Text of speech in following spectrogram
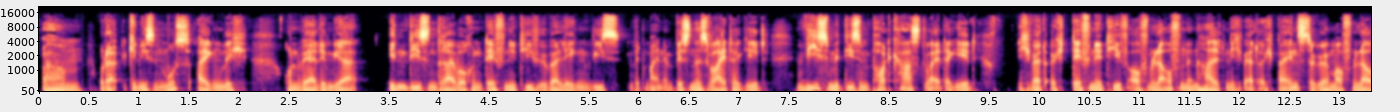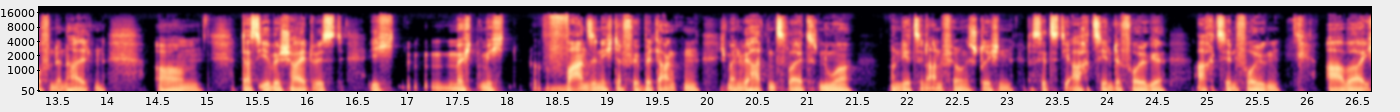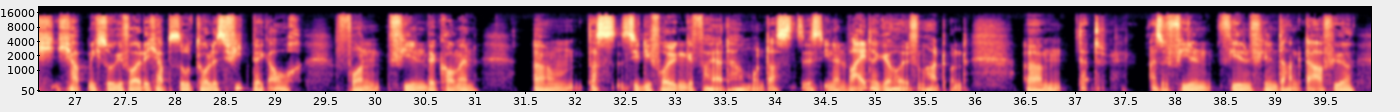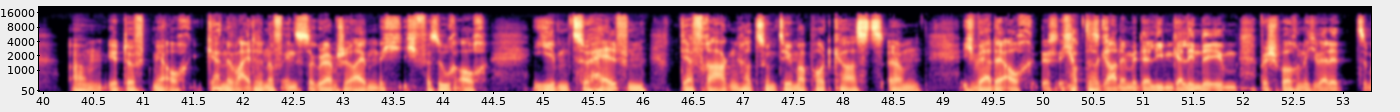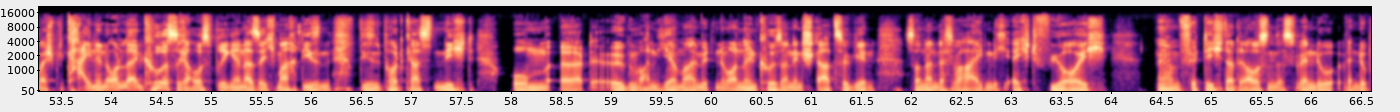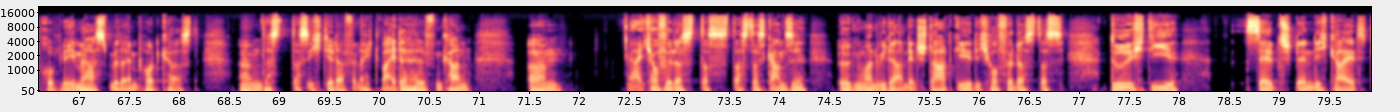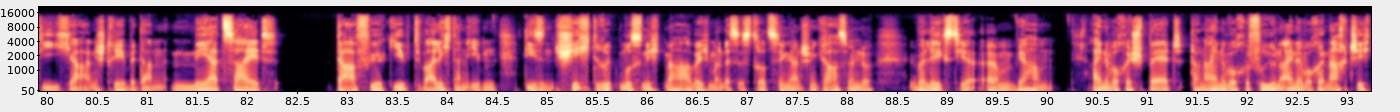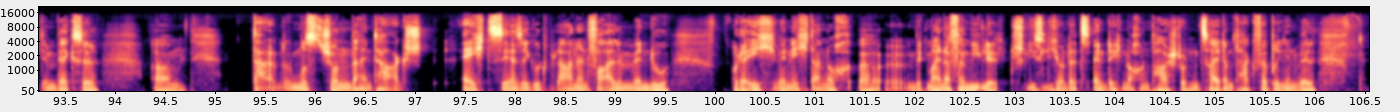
ähm, oder genießen muss eigentlich und werde mir in diesen drei Wochen definitiv überlegen, wie es mit meinem Business weitergeht, wie es mit diesem Podcast weitergeht. Ich werde euch definitiv auf dem Laufenden halten. Ich werde euch bei Instagram auf dem Laufenden halten, ähm, dass ihr Bescheid wisst. Ich möchte mich wahnsinnig dafür bedanken. Ich meine, wir hatten zwar jetzt nur und jetzt in Anführungsstrichen, das ist jetzt die 18. Folge, 18 Folgen, aber ich, ich habe mich so gefreut, ich habe so tolles Feedback auch von vielen bekommen, ähm, dass sie die Folgen gefeiert haben und dass es ihnen weitergeholfen hat und ähm, das, also vielen, vielen, vielen Dank dafür. Ähm, ihr dürft mir auch gerne weiterhin auf Instagram schreiben. Ich, ich versuche auch jedem zu helfen, der Fragen hat zum Thema Podcasts. Ähm, ich werde auch, ich habe das gerade mit der lieben Gerlinde eben besprochen, ich werde zum Beispiel keinen Online-Kurs rausbringen. Also ich mache diesen, diesen Podcast nicht, um äh, irgendwann hier mal mit einem Online-Kurs an den Start zu gehen, sondern das war eigentlich echt für euch, ähm, für dich da draußen, dass wenn du, wenn du Probleme hast mit deinem Podcast, ähm, dass, dass ich dir da vielleicht weiterhelfen kann. Ähm, ja, ich hoffe, dass, dass, dass das Ganze irgendwann wieder an den Start geht. Ich hoffe, dass das durch die Selbstständigkeit, die ich ja anstrebe, dann mehr Zeit dafür gibt, weil ich dann eben diesen Schichtrhythmus nicht mehr habe. Ich meine, das ist trotzdem ganz schön krass, wenn du überlegst hier, ähm, wir haben eine Woche spät, dann eine Woche früh und eine Woche Nachtschicht im Wechsel. Ähm, da, musst schon deinen Tag echt sehr, sehr gut planen, vor allem wenn du oder ich, wenn ich dann noch äh, mit meiner Familie schließlich und letztendlich noch ein paar Stunden Zeit am Tag verbringen will.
